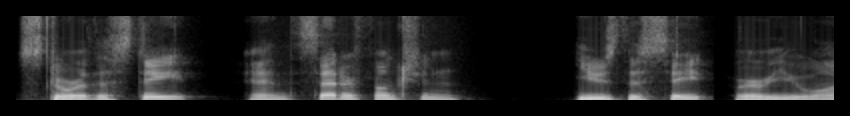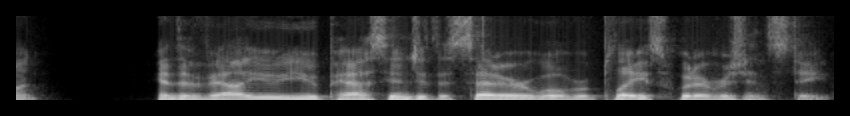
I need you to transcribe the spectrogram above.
store the state and the setter function, use the state wherever you want, and the value you pass into the setter will replace whatever's in state.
